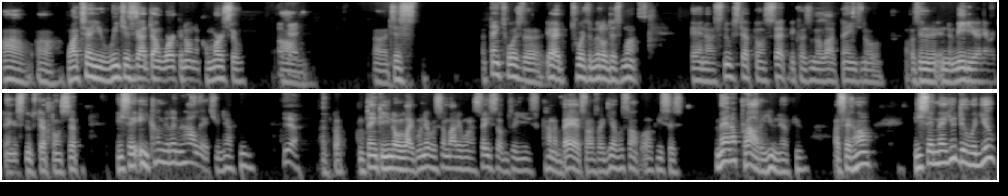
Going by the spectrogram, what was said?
Wow. Uh, well, I tell you, we just got done working on a commercial. Okay. Um, uh, just, I think towards the yeah towards the middle of this month, and uh, Snoop stepped on set because you know a lot of things. You know, I was in the, in the media and everything, and Snoop stepped on set. He said, "Hey, come here, let me holler at you, nephew." Yeah. I, I'm thinking, you know, like whenever somebody want to say something to you, it's kind of bad. So I was like, "Yeah, what's up?" Unc?" He says, "Man, I'm proud of you, nephew." I said, "Huh?" He said, "Man, you doing you."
